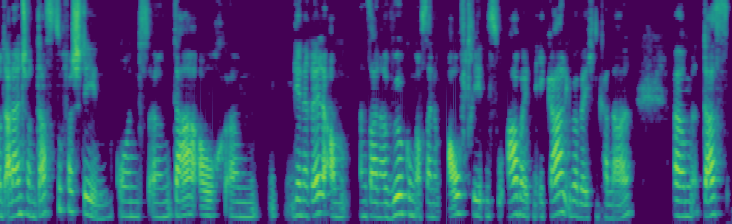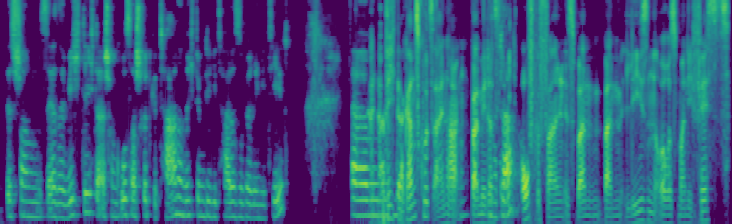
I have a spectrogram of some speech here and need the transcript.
Und allein schon das zu verstehen und ähm, da auch ähm, generell am, an seiner Wirkung, auf seinem Auftreten zu arbeiten, egal über welchen Kanal, ähm, das ist schon sehr, sehr wichtig. Da ist schon ein großer Schritt getan in Richtung digitale Souveränität. Ähm, Darf ich da ganz kurz einhaken, weil mir das aufgefallen ist beim, beim Lesen eures Manifests,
